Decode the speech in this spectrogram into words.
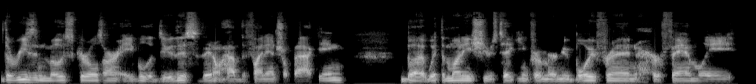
the reason most girls aren't able to do this is they don't have the financial backing but with the money she was taking from her new boyfriend her family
